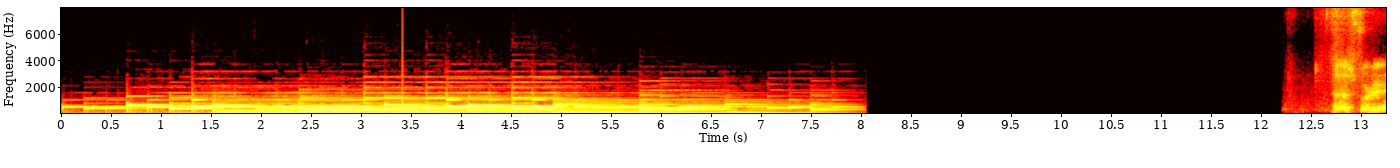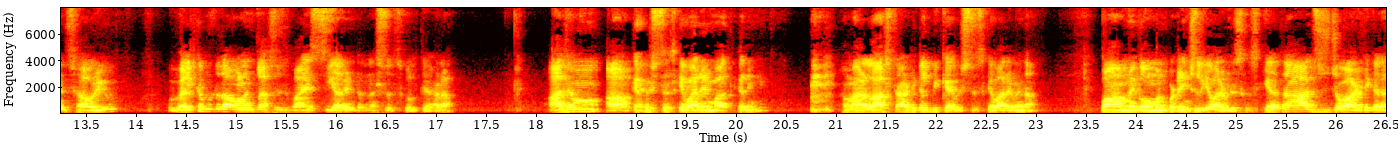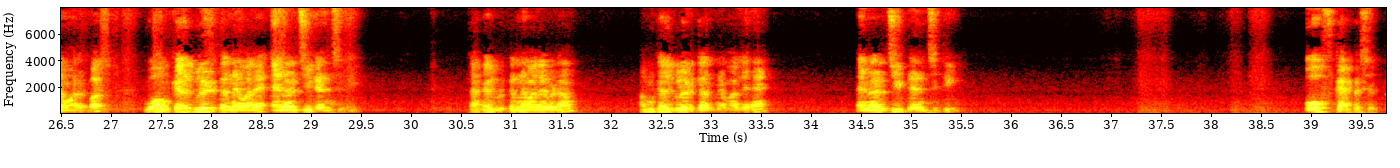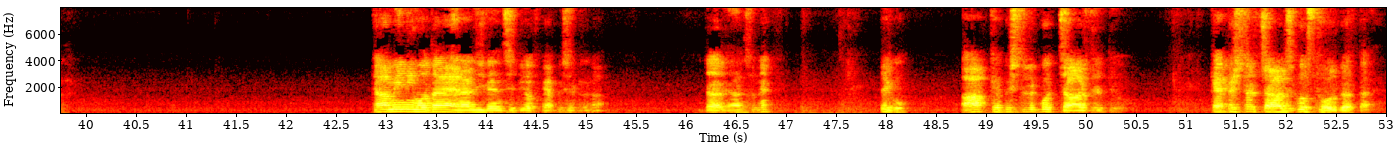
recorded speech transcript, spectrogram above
Hello students, how are you? Welcome to the online classes by CR International School Tihara आज हम capacitors के बारे में बात करेंगे। हमारा लास्ट आर्टिकल भी कैपेसिटर्स के बारे में था। वहाँ हमने कॉमन पोटेंशियल के बारे में डिस्कस किया था। आज जो आर्टिकल है हमारे पास वो हम कैलकुलेट करने वाले हैं एनर्जी डेंसिटी क्या कैलकुलेट करने वाले मैडम हम कैलकुलेट करने वाले हैं एनर्जी डेंसिटी ऑफ़ कैपेसिटर क्या मीनिंग होता है एनर्जी डेंसिटी ऑफ़ कैपेसिटर का? जरा ध्यान सुने। देखो, आप कैपेसिटर को चार्ज देते हो। कैपेसिटर चार्ज को स्टोर करता है।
